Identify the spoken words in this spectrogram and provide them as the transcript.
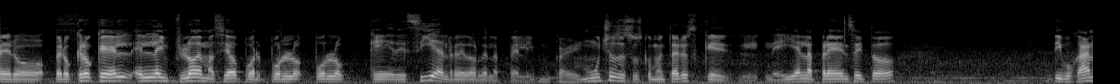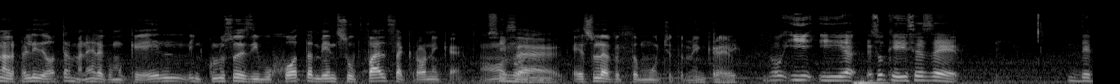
pero pero creo que él, él la infló demasiado por, por, lo, por lo que decía alrededor de la peli. Muchos de sus comentarios que leía en la prensa y todo dibujaban a la peli de otra manera, como que él incluso desdibujó también su falsa crónica. ¿no? Sí, o sea, eso le afectó mucho también, creo. No, y, y eso que dices de, de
